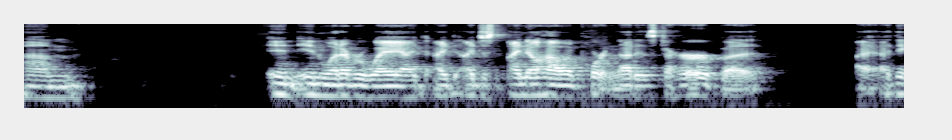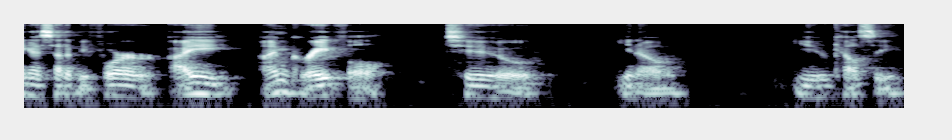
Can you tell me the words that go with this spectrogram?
um, in in whatever way, I, I, I just I know how important that is to her, but I, I think I said it before. I I'm grateful to, you know, you, Kelsey,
